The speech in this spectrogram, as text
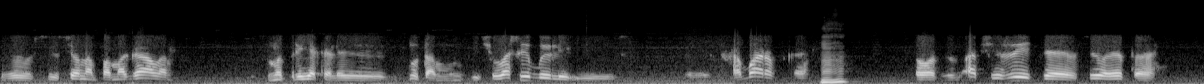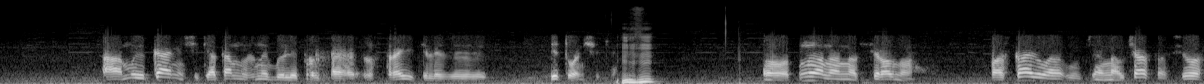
все нам помогала. Мы приехали, ну там и Чуваши были, и э, Хабаровска. Ага. Вот, общежитие, все это. А мы каменщики, а там нужны были только строители, э, бетонщики. Угу. Вот. Ну, она нас все равно поставила на участок, все,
